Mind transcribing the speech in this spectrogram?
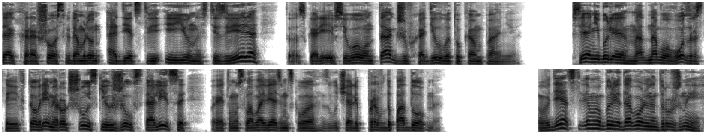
так хорошо осведомлен о детстве и юности зверя, то, скорее всего, он также входил в эту компанию. Все они были одного возраста, и в то время род Шуйских жил в столице, поэтому слова Вяземского звучали правдоподобно. «В детстве мы были довольно дружны»,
